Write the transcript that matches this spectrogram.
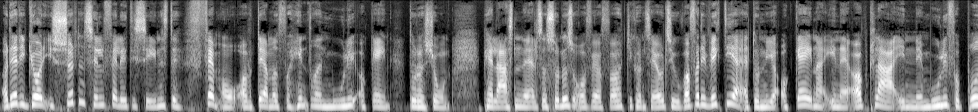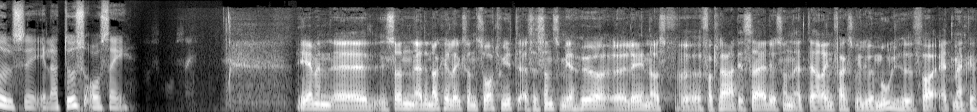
Og det har de gjort i 17 tilfælde de seneste fem år, og dermed forhindret en mulig organdonation. Per Larsen er altså sundhedsordfører for de konservative. Hvorfor er det vigtigere at donere organer, end at opklare en øh, mulig forbrydelse eller dødsårsag? Jamen, øh, sådan er det nok heller ikke sådan sort-hvidt. Altså sådan som jeg hører øh, lægen også øh, forklare det, så er det jo sådan, at der rent faktisk vil være mulighed for, at man kan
